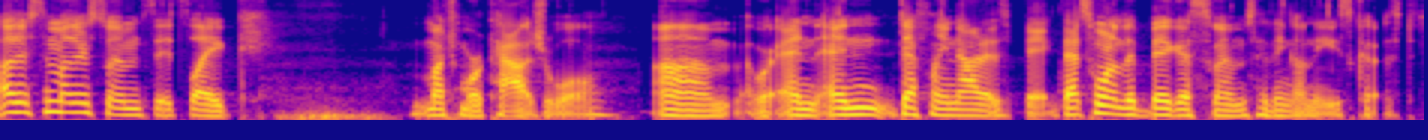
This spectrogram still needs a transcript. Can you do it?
other some other swims, it's like much more casual, um, and and definitely not as big. That's one of the biggest swims I think on the East Coast.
